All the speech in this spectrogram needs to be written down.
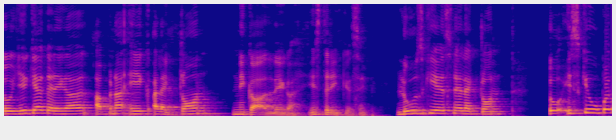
तो ये क्या करेगा? अपना एक इलेक्ट्रॉन निकाल देगा इस तरीके से। लूज़ किया इसने इलेक्ट्रॉन तो इसके ऊपर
